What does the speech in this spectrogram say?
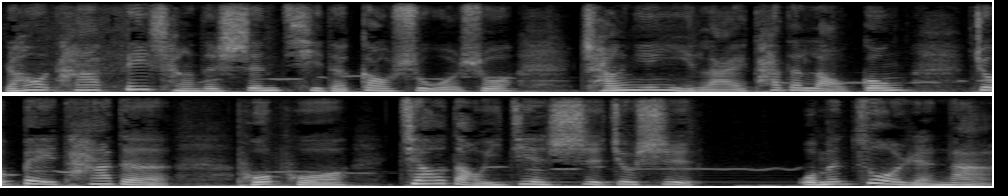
然后他非常的生气的告诉我说，长年以来她的老公就被她的婆婆教导一件事，就是我们做人呐、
